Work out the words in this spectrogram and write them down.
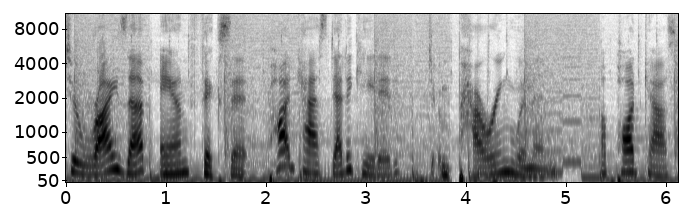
to Rise Up and Fix It, podcast dedicated to empowering women. a podcast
